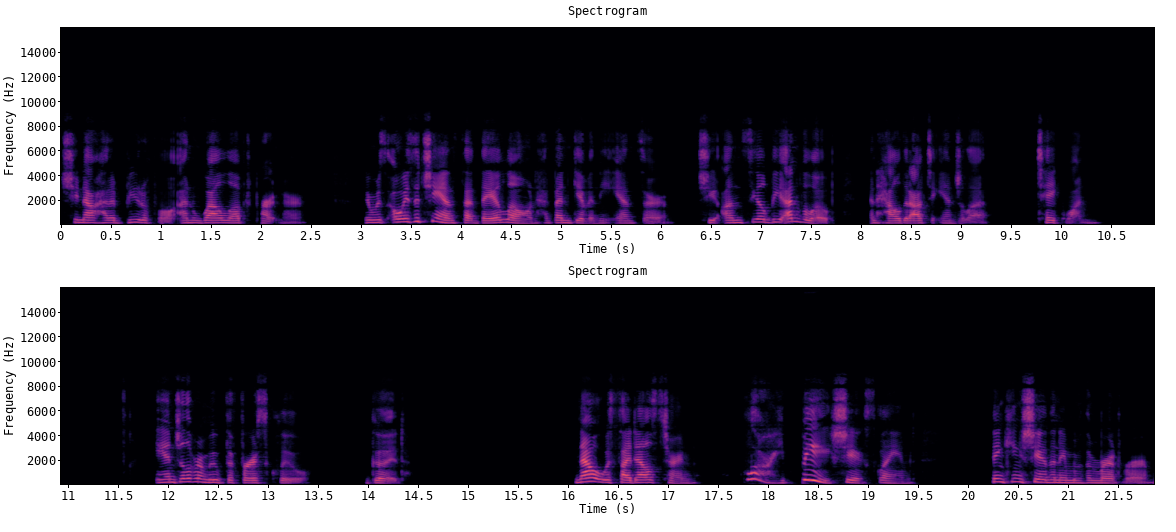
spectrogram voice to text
she now had a beautiful and well loved partner. There was always a chance that they alone had been given the answer. She unsealed the envelope and held it out to Angela. Take one. Angela removed the first clue. Good. Now it was Sydelle's turn. "Glory be!" she exclaimed, thinking she had the name of the murderer.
